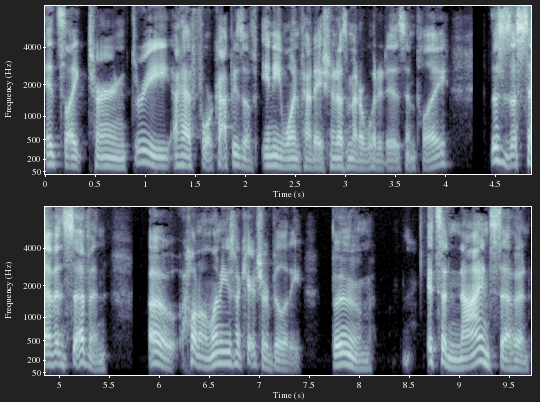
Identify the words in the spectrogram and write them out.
it's like turn three. I have four copies of any one foundation, it doesn't matter what it is in play. This is a seven seven. Oh, hold on, let me use my character ability. Boom. It's a nine seven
